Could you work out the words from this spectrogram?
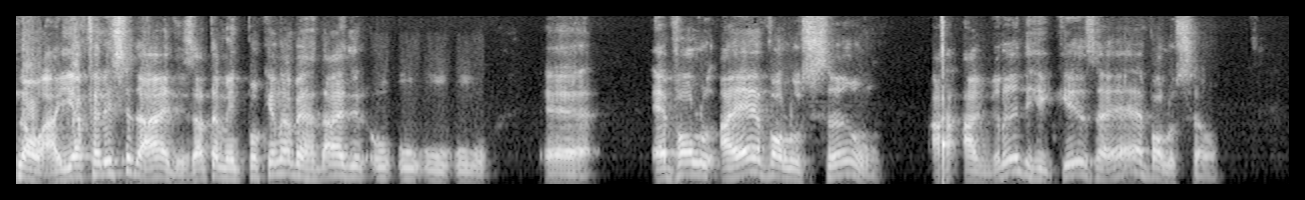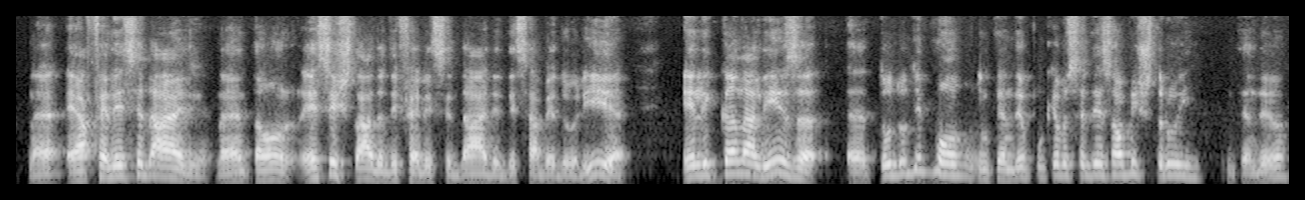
Não, aí a felicidade, exatamente, porque na verdade o, o, o, é, evolu a evolução, a, a grande riqueza é a evolução, né? é a felicidade. Né? Então, esse estado de felicidade, de sabedoria, ele canaliza é, tudo de bom, entendeu? Porque você desobstrui, entendeu?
